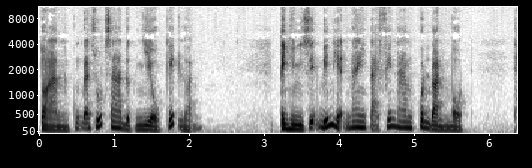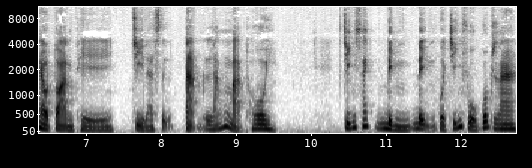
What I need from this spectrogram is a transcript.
Toàn cũng đã rút ra được nhiều kết luận. Tình hình diễn biến hiện nay tại phía Nam quân đoàn 1, theo Toàn thì chỉ là sự tạm lắng mà thôi. Chính sách bình định của chính phủ quốc gia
